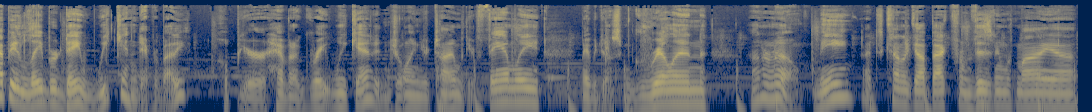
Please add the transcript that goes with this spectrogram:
Happy Labor Day weekend, everybody. Hope you're having a great weekend, enjoying your time with your family, maybe doing some grilling. I don't know. Me, I just kind of got back from visiting with my uh,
